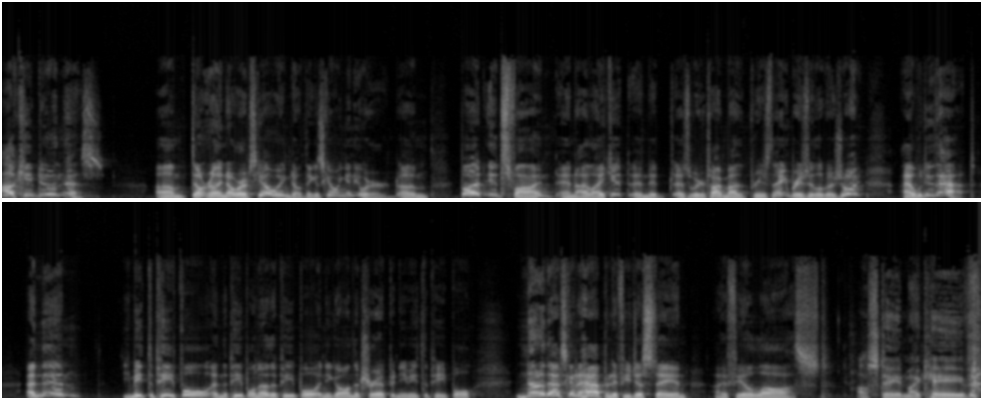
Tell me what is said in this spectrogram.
I'll keep doing this. Um, don't really know where it's going. Don't think it's going anywhere. Um, but it's fine, and I like it. And it, as we were talking about the previous thing, brings me a little bit of joy. I will do that, and then you meet the people, and the people know the people, and you go on the trip, and you meet the people. None of that's going to happen if you just stay in. I feel lost. I'll stay in my cave.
